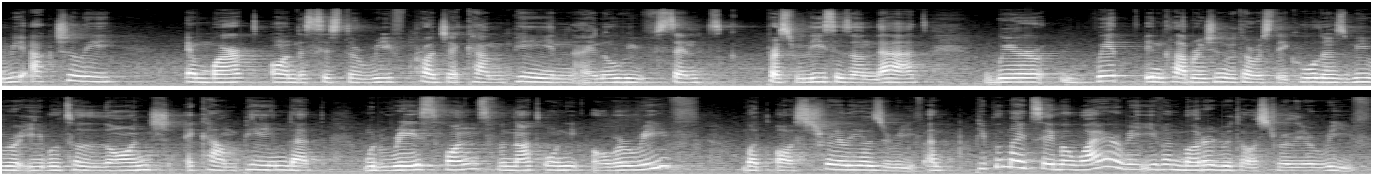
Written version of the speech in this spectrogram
We actually embarked on the Sister Reef Project campaign. I know we've sent press releases on that, where with, in collaboration with our stakeholders, we were able to launch a campaign that would raise funds for not only our reef, but Australia's reef. And people might say, but why are we even bothered with Australia reef?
